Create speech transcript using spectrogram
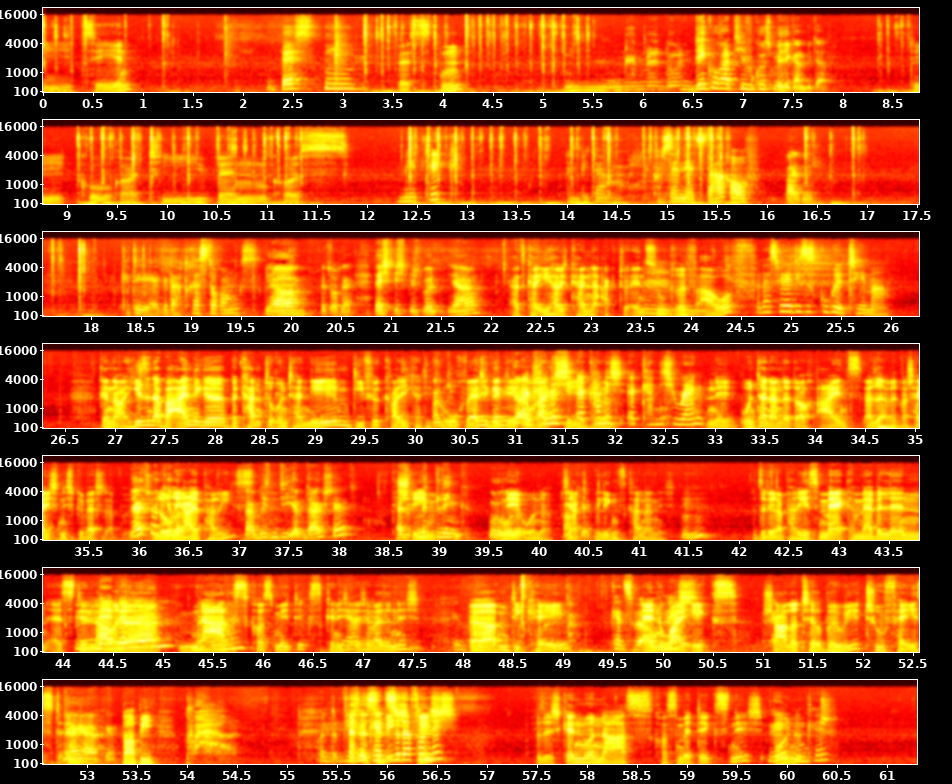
die 10 besten besten dekorative Kosmetikanbieter. dekorativen Kos Metik. Anbieter. Wie kommst du denn jetzt darauf? Weiß nicht. Ich hätte eher gedacht, Restaurants. Ja, jetzt auch. Ich, ich, ich wollte, ja. Als KI habe ich keinen aktuellen Zugriff auf. Und das ist wieder dieses Google-Thema. Genau, hier sind aber einige bekannte Unternehmen, die für qualitativ Okay, hochwertige Er kann nicht, dekorative... er kann er kann nicht ranken. Nee, untereinander doch. Eins, also aber wahrscheinlich nicht gewertet, aber Ja, okay, L'Oreal aber- Paris. Aber wie sind die ähm, dargestellt? Also Geschrieben. mit Link. Oder nee, ohne. Sie Okay. hat Links kann er nicht. Mhm. Also L'Oreal Paris, MAC, Maybelline, Estee Lauder? NARS Cosmetics, kenne ich Ja, ehrlicherweise nee. nicht. Urban Decay, Kennst du auch nicht? NYX, Charlotte Tilbury, Too Faced, ja, okay. Bobby Brown. Und wie Es viel ist kennst du davon wichtig- nicht? Also ich kenne nur NARS Cosmetics nicht Nee, und okay.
